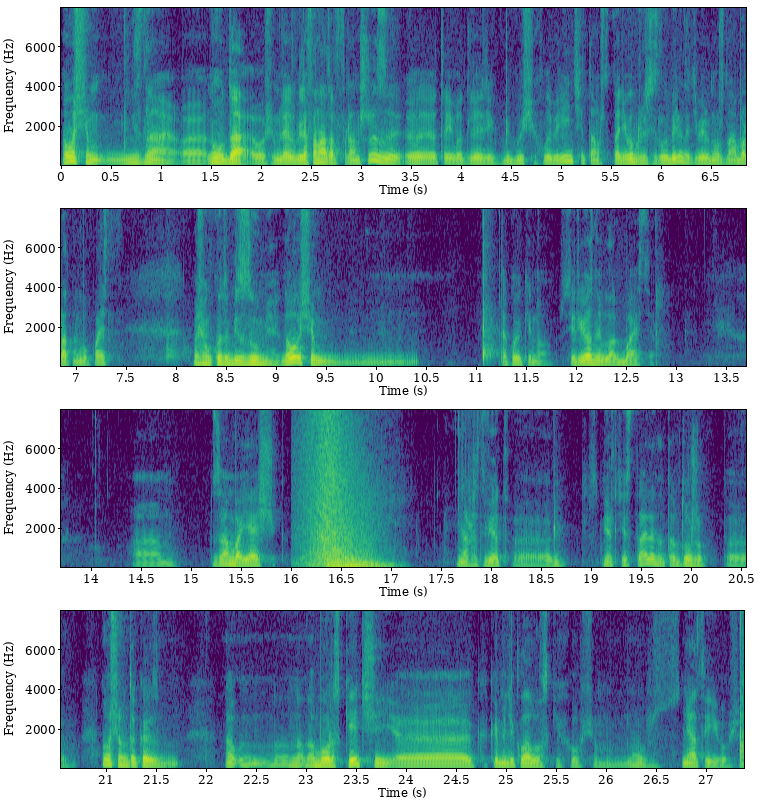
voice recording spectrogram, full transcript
Ну, в общем, не знаю. Э, ну, да, в общем, для, для фанатов франшизы, э, этой вот для этих бегущих в лабиринте, там что-то они выбрались из лабиринта, теперь нужно обратно попасть. В общем, какое-то безумие. Ну, в общем, такое кино. Серьезный блокбастер. Зомбоящик. Наш ответ э, смерти Сталина, там тоже, э, ну, в общем, такой набор скетчей комедий-клабовских, в общем, ну, снятый, в общем,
